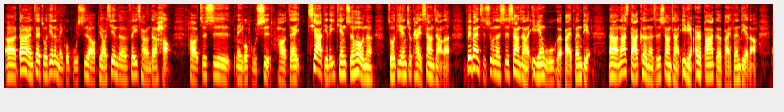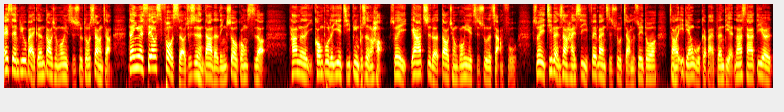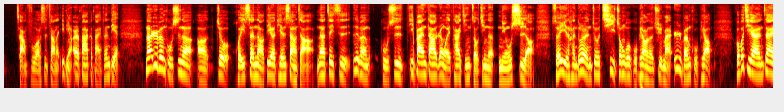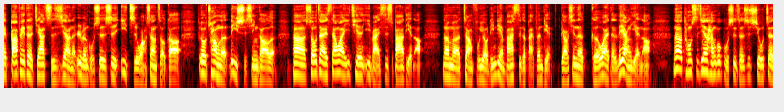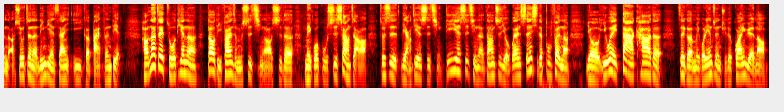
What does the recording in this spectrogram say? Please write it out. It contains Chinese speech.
呃，当然，在昨天的美国股市哦，表现的非常的好。好，这是美国股市。好，在下跌的一天之后呢，昨天就开始上涨了。非半指数呢是上涨了一点五个百分点，那纳斯达克呢只是上涨一点二八个百分点哦。S M P 五百跟道琼工业指数都上涨，但因为 Salesforce 哦，就是很大的零售公司哦。他们公布的业绩并不是很好，所以压制了道琼工业指数的涨幅，所以基本上还是以费曼指数涨得最多，涨了一点五个百分点。纳斯达第二涨幅哦是涨了一点二八个百分点。那日本股市呢？呃，就回升了，第二天上涨啊。那这次日本股市一般大家认为它已经走进了牛市哦，所以很多人就弃中国股票呢去买日本股票。果不其然，在巴菲特加持之下呢，日本股市是一直往上走高，又创了历史新高了。那收在三万一千一百四十八点啊，那么涨幅有零点八四个百分点，表现的格外的亮眼啊。那同时间，韩国股市则是修正了，修正了零点三一个百分点。好，那在昨天呢，到底发生什么事情啊，使得美国股市上涨啊？就是两件事情。第一件事情呢，当是有关升息的部分呢，有一位大咖的这个美国联准局的官员哦，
